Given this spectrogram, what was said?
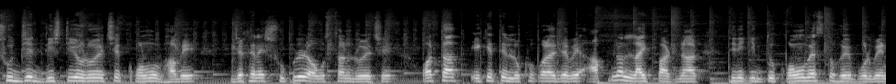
সূর্যের দৃষ্টিও রয়েছে কর্মভাবে, যেখানে শুক্রের অবস্থান রয়েছে। অর্থাৎ এক্ষেত্রে লক্ষ্য করা যাবে, আপনার লাইফ পার্টনার তিনি কিন্তু কর্মব্যস্ত হয়ে পড়বেন,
